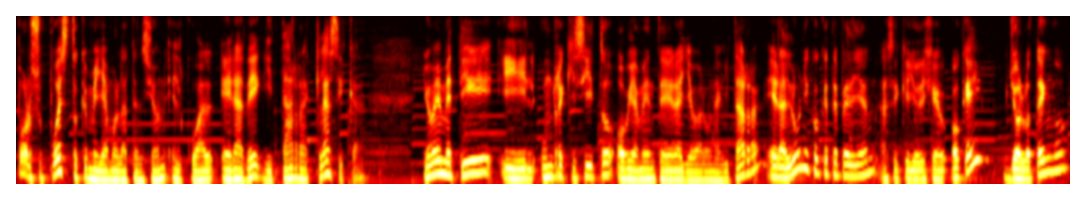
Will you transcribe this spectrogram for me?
por supuesto que me llamó la atención, el cual era de guitarra clásica. Yo me metí y un requisito obviamente era llevar una guitarra, era el único que te pedían, así que yo dije, ok, yo lo tengo,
